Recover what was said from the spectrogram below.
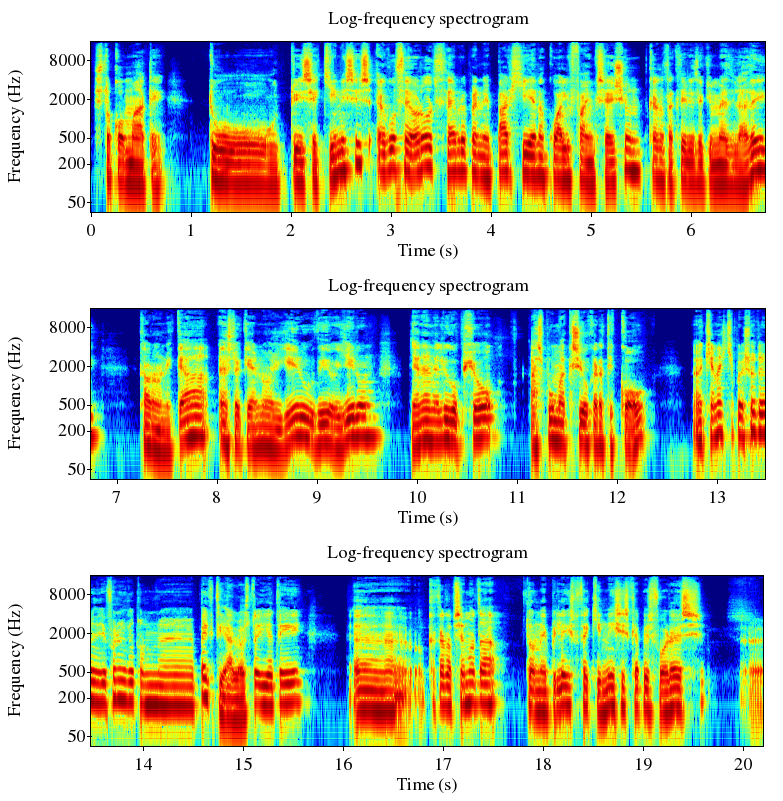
στο κομμάτι του, της εκκίνησης. Εγώ θεωρώ ότι θα έπρεπε να υπάρχει ένα qualifying session, κατά τα κτίρια δοκιμές δηλαδή, κανονικά, έστω και ενός γύρου, δύο γύρων, για να είναι λίγο πιο ας πούμε αξιοκρατικό ε, και να έχει περισσότερο ενδιαφέρον για τον ε, παίκτη άλλωστε, γιατί ε, κατά τα ψέματα το να επιλέγεις που θα κινήσεις κάποιες φορές ε,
